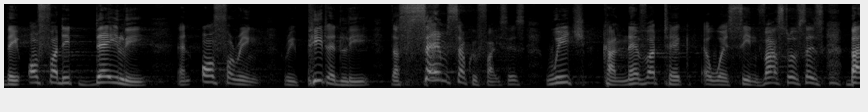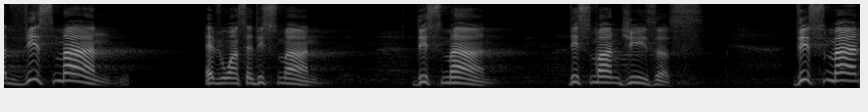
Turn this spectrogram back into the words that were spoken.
They offered it daily and offering repeatedly the same sacrifices which can never take away sin. Verse 12 says, But this man, everyone say, This man, this man, this man Jesus, this man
